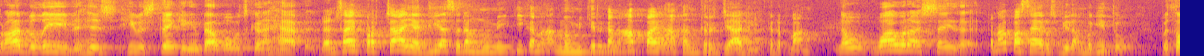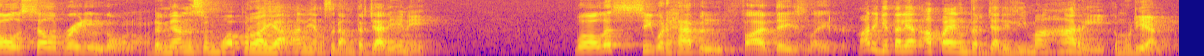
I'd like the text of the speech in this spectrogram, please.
But I believe that his, he was thinking about what was going to happen. Dan saya percaya dia sedang memikirkan memikirkan apa yang akan terjadi ke depan. Now, why would I say that? Kenapa saya harus bilang begitu? With all the celebrating going on. Dengan semua perayaan yang sedang terjadi ini, Well, let's see what happened five days later. mari kita lihat apa yang terjadi lima hari kemudian.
